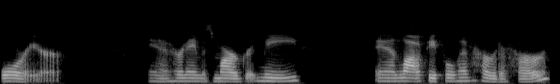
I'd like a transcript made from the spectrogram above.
warrior. And her name is Margaret Mead. And a lot of people have heard of her.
